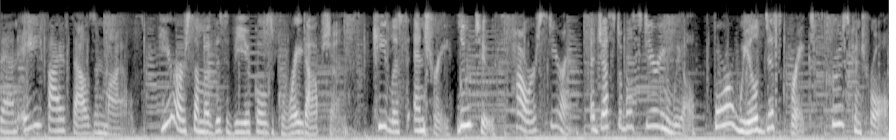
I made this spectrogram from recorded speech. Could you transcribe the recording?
than 85,000 miles. Here are some of this vehicle's great options. Keyless entry, Bluetooth, power steering, adjustable steering wheel, four-wheel disc brakes, cruise control,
